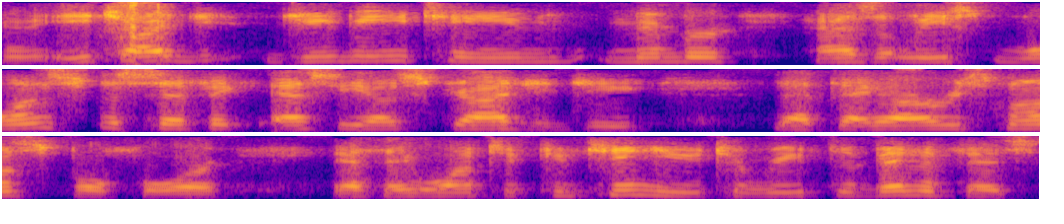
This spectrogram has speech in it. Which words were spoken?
And each IGB team member has at least one specific SEO strategy that they are responsible for if they want to continue to reap the benefits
